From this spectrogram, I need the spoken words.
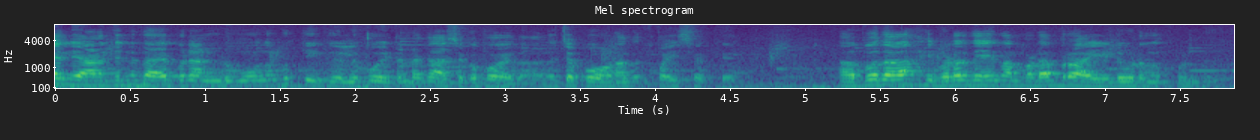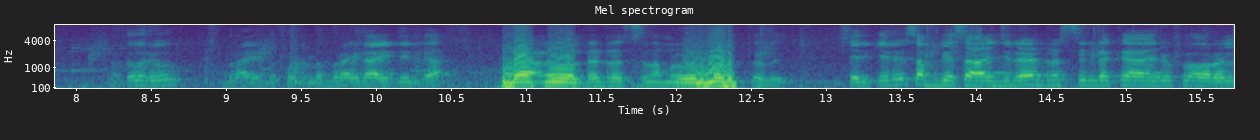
കല്യാണത്തിന് ഇതായപ്പോ രണ്ടു മൂന്ന് കുത്തിക്കുകളിൽ പോയിട്ടുണ്ട് കാശൊക്കെ പോയതാ. എന്ന് വെച്ചാൽ പോണ പൈസ ഒക്കെ അപ്പൊ ഇതാ ഇവിടെ ദേ നമ്മുടെ ബ്രൈഡ് ഇവിടെ നിൽക്കുന്നുണ്ട് എന്നിട്ട് ഒരു ബ്രൈഡ് ഫുള്ള് ബ്രൈഡ് ആയിട്ടില്ല. ഇതാണ് ഇവളുടെ ഡ്രസ്സ് നമ്മൾ ഇവിടുന്ന് എടുത്തത്. ശരിക്കും സഭ്യസാഹചര്യ ഡ്രസ്സിന്റെ ഒക്കെ ആ ഒരു ഫ്ലോറൽ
